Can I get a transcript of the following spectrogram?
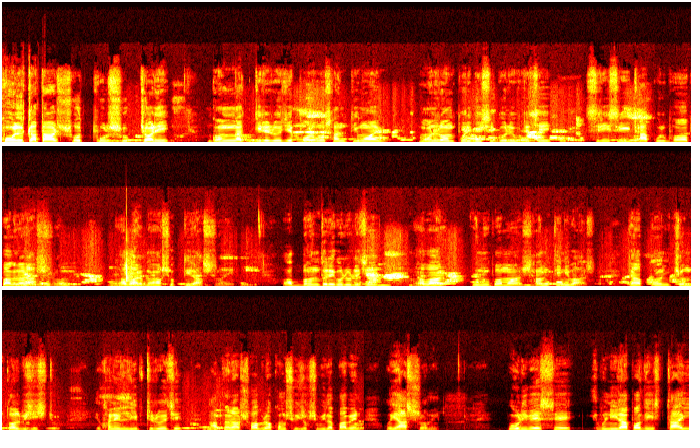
কলকাতার সোদপুর সুখচরে গঙ্গার তীরে রয়েছে পরম শান্তিময়, মনোরম পরিবেশে গড়ে উঠেছে শ্রী শ্রী ঠাকুর ভবা পাগলার আশ্রম, ভবার মহাশক্তির আশ্রয়ে। অভ্যন্তরে গড়ে উঠেছে ভবার অনুপমা শান্তিনিবাস যা পঞ্চম তল বিশিষ্ট। এখানে লিফট রয়েছে। আপনারা সব রকম সুযোগ সুবিধা পাবেন ওই আশ্রমে। পরিবেশে এবং নিরাপদে, স্থায়ী,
